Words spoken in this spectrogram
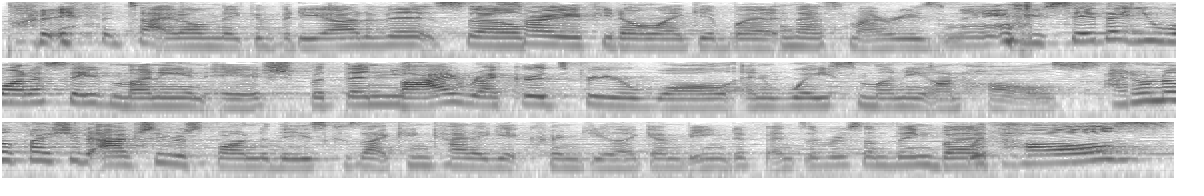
put it in the title and make a video out of it. So sorry if you don't like it, but that's my reasoning. You say that you want to save money and ish, but then you buy records for your wall and waste money on hauls. I don't know if I should actually respond to these because that can kind of get cringy, like I'm being defensive or something. But with hauls,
